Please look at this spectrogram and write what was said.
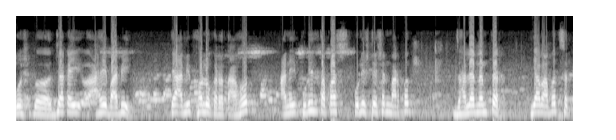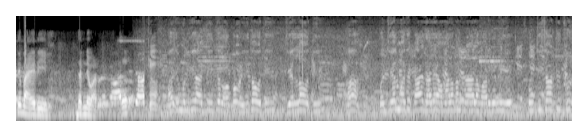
गोष्ट ज्या काही आहे बाबी त्या आम्ही फॉलो करत आहोत. आणि पुढील तपास पोलीस स्टेशनमार्फत झाल्यानंतर याबाबत सत्य बाहेर येईल. धन्यवाद. माझी मुलगी आधी इथं लॉक इथं होती जेलला होती. हां पण जेलमध्ये काय झालं आम्हाला पण कळायला मार्ग नाही आहे पण तिच्यावरती थो-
